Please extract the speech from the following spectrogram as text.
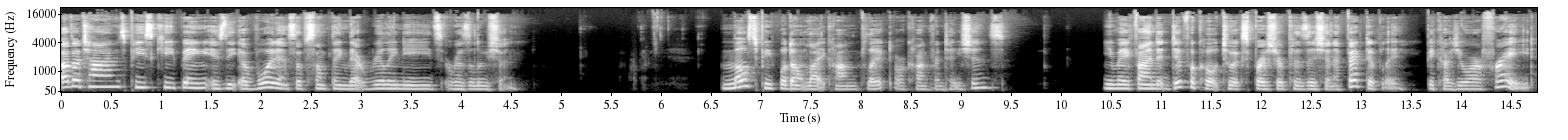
Other times, peacekeeping is the avoidance of something that really needs resolution. Most people don't like conflict or confrontations. You may find it difficult to express your position effectively because you are afraid.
